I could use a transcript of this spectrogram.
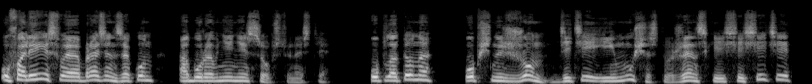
У Фалеи своеобразен закон об уравнении собственности. У Платона общность жен, детей и имущества, женские сесети,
